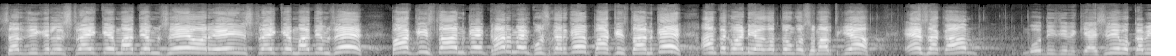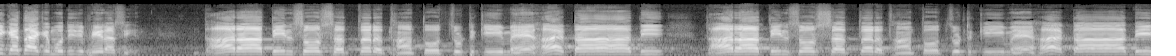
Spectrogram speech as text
सर्जिकल स्ट्राइक के माध्यम से और एयर स्ट्राइक के माध्यम से पाकिस्तान के घर में घुस करके पाकिस्तान के आतंकवादी आगतों को समाप्त किया। ऐसा काम मोदी जी ने किया। इसलिए वो कभी कहता है कि मोदी जी फिर आसी धारा 370 था तो चुटकी में हटा दी। धारा 370 था तो चुटकी में हटा दी।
